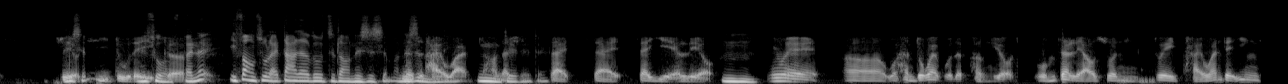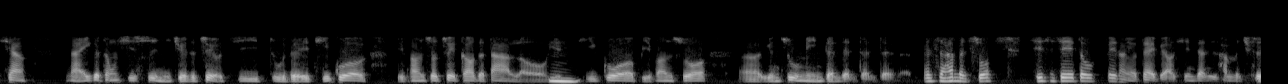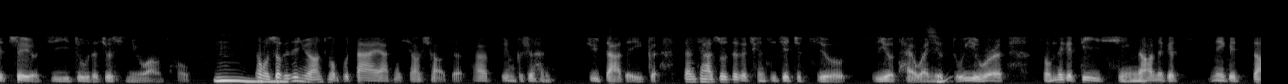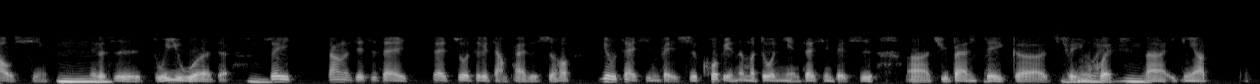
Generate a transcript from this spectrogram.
最有记忆度的一个。反正一放出来，大家都知道那是什么，那是台湾。然后对对对，在在在野柳。嗯，因为。呃，我很多外国的朋友，我们在聊说你对台湾的印象，哪一个东西是你觉得最有记忆度的？也提过，比方说最高的大楼，也提过，比方说呃原住民等等等等的。但是他们说，其实这些都非常有代表性，但是他们觉得最有记忆度的就是女王头。嗯，那我说，可是女王头不大呀，它小小的，它并不是很巨大的一个。但是他说，这个全世界就只有只有台湾有独一无二，从那个地形，然后那个。那个造型，嗯，那个是独一无二的，嗯，所以当然这次在在做这个奖牌的时候，又在新北市阔别那么多年，在新北市呃举办这个全运会，嗯。那一定要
